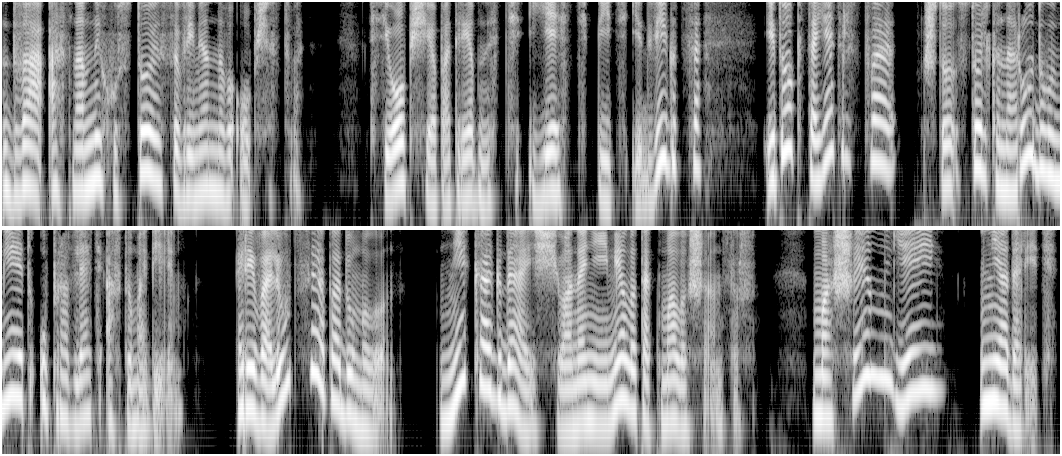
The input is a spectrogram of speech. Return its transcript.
два основных устоя современного общества. Всеобщая потребность есть, пить и двигаться, и то обстоятельство, что столько народу умеет управлять автомобилем. Революция, подумал он, никогда еще она не имела так мало шансов. Машин ей не одолеть.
